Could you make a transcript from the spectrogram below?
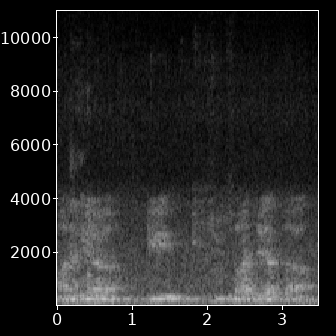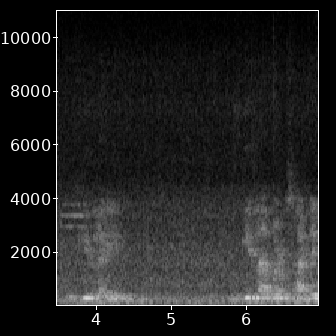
माननीय ही शिवस्वराज्य यात्रा उदगीरला येईल. उदगीरला आपण साडे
